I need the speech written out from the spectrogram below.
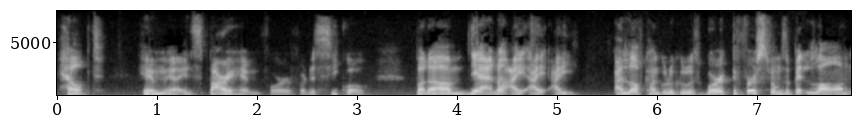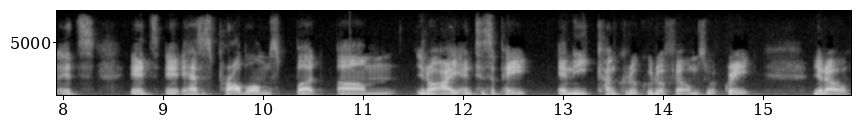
helped him uh, inspire him for for the sequel. But um, yeah, no, I I, I, I love Kankuro Kudo's work. The first film's a bit long. It's it's it has its problems, but um, you know I anticipate any Kankuro Kudo films with great you know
